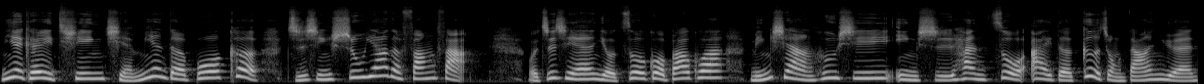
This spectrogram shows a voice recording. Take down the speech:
你也可以听前面的播客，执行舒压的方法。我之前有做过，包括冥想、呼吸、饮食和做爱的各种单元。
